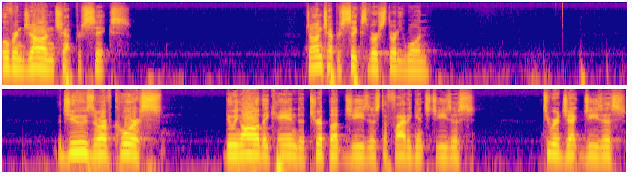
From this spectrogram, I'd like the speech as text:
Over in John chapter 6. John chapter 6, verse 31. The Jews are, of course, doing all they can to trip up Jesus, to fight against Jesus, to reject Jesus.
